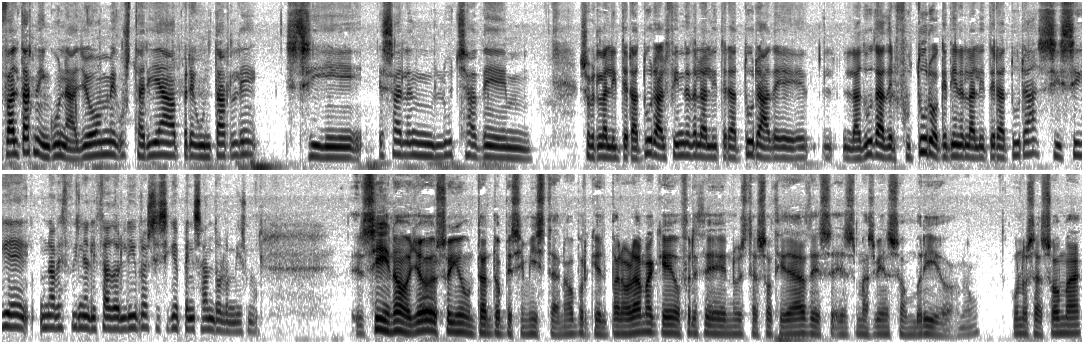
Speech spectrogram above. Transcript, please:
faltas ninguna. Yo me gustaría preguntarle si esa lucha de sobre la literatura, al fin de la literatura, de la duda del futuro que tiene la literatura, si sigue, una vez finalizado el libro, si sigue pensando lo mismo. Sí, no, yo soy un tanto pesimista, ¿no? Porque el panorama que ofrece nuestra sociedad es, es más bien sombrío, ¿no? Uno se asoma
